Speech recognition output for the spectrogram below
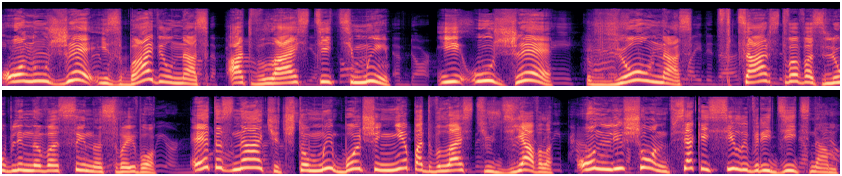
Он уже избавил нас от власти тьмы и уже ввел нас в царство возлюбленного Сына Своего. Это значит, что мы больше не под властью дьявола. Он лишен всякой силы вредить нам.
